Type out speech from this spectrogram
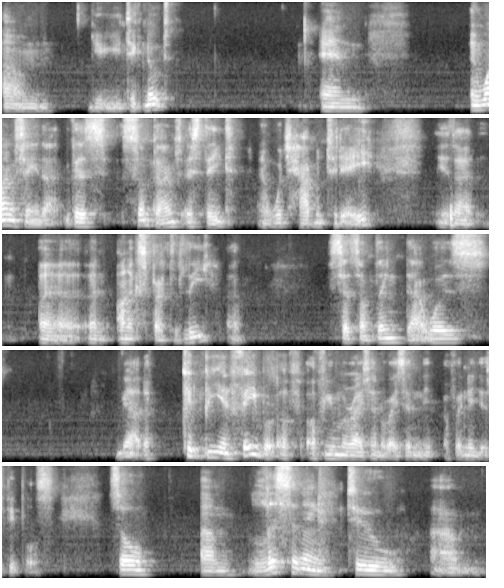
Um, you, you take note. And and why I'm saying that because sometimes a state, and which happened today, is that uh, an unexpectedly uh, said something that was, yeah, that could be in favor of, of human rights and the rights of, indigenous peoples. So, um, listening to um,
